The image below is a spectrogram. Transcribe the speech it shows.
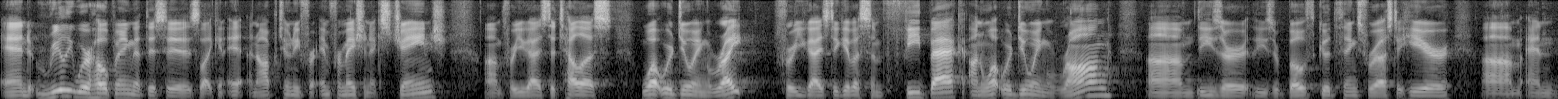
And really, we're hoping that this is like an, an opportunity for information exchange, um, for you guys to tell us what we're doing right, for you guys to give us some feedback on what we're doing wrong. Um, these are these are both good things for us to hear, um, and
